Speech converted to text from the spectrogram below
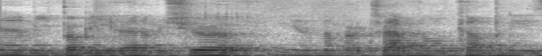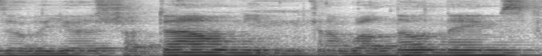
Um, you probably heard, I'm sure, of you know, a number of travel companies over the years shut down, even kind of well-known names.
